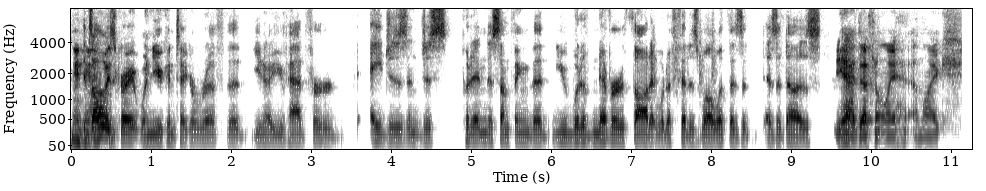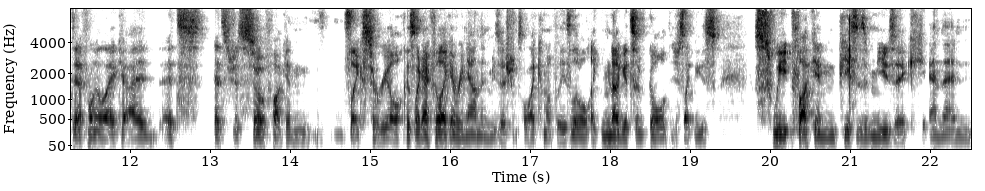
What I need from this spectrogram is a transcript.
It's Um, always great when you can take a riff that you know you've had for ages and just put it into something that you would have never thought it would have fit as well with as it as it does. Yeah, definitely. And like definitely like I it's it's just so fucking it's like surreal because like I feel like every now and then musicians will like come up with these little like nuggets of gold, just like these sweet fucking pieces of music and then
